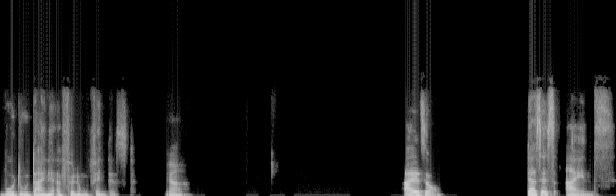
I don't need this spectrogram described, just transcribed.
wo du deine Erfüllung findest. Ja. Also, das ist eins,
